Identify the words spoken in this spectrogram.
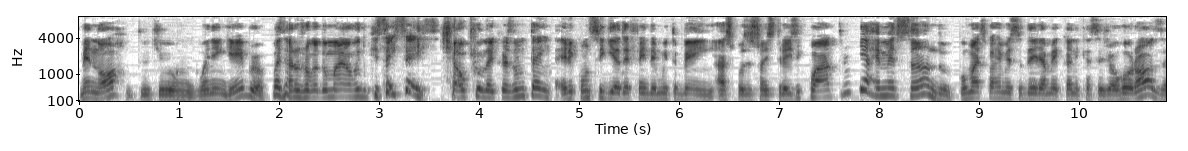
menor do que o Wayne Gabriel, mas era um jogador maior do que 6-6, que é o que o Lakers não tem. Ele conseguia defender muito bem as posições 3 e 4 e arremessando, por mais que o arremesso dele a mecânica seja horrorosa,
